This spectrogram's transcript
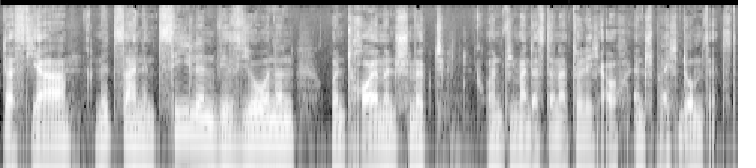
das Jahr mit seinen Zielen, Visionen und Träumen schmückt und wie man das dann natürlich auch entsprechend umsetzt.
